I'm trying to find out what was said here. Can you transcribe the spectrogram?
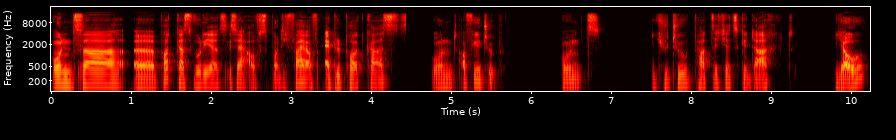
unser, äh, Podcast wurde jetzt ist ja auf Spotify, auf Apple Podcasts und auf YouTube. Und YouTube hat sich jetzt gedacht: „Jo“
